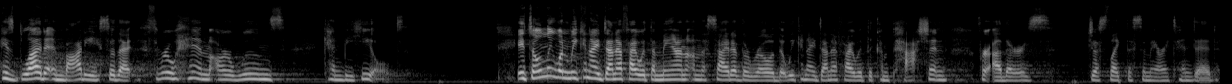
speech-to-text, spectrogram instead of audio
his blood and body so that through him our wounds can be healed. It's only when we can identify with the man on the side of the road that we can identify with the compassion for others, just like the Samaritan did.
